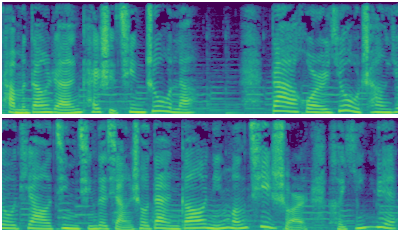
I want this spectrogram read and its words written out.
他们当然开始庆祝了。”大伙儿又唱又跳，尽情的享受蛋糕、柠檬汽水和音乐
